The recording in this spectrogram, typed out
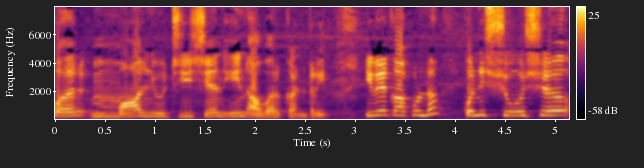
for malnutrition in our country ఇవే కాకుండా కొన్ని సోషియో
